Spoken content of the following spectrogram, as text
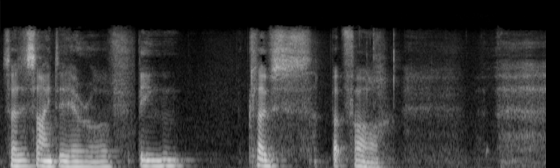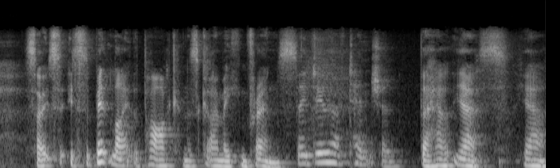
So this idea of being close but far. So it's it's a bit like the park and the sky making friends. They do have tension. The hell, yes, yeah,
